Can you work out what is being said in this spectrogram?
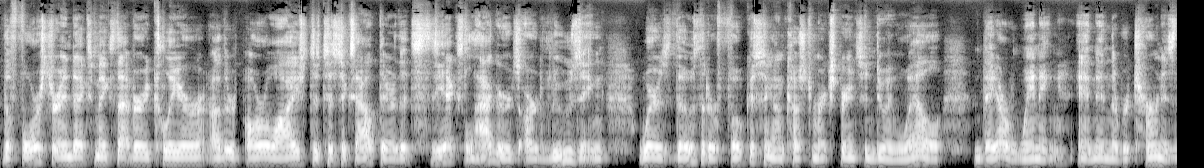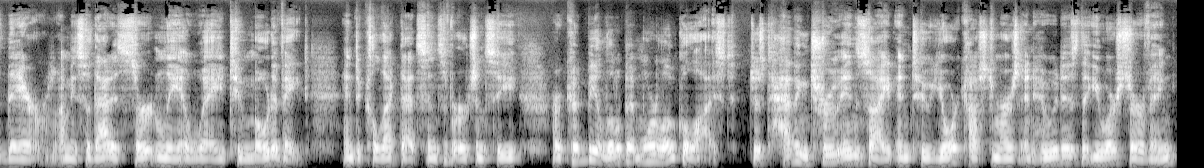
The Forrester Index makes that very clear. Other ROI statistics out there that CX laggards are losing, whereas those that are focusing on customer experience and doing well, they are winning, and the return is there. I mean, so that is certainly a way to motivate and to collect that sense of urgency, or it could be a little bit more localized. Just having true insight into your customers and who it is that you are serving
